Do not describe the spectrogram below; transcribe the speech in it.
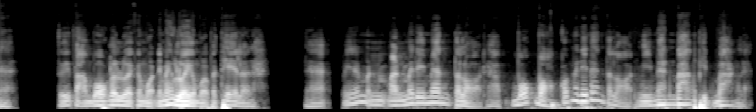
นะซื้อตามโบกแล้วรวยกันหมดนี่แม่งรวยกันหมดประเทศแล้วนะนะเพราะฉะนั้นมันมันไม่ได้แม่นตลอดครับโบกบอกก็ไม่ได้แม่นตลอดมีแม่นบ้างผิดบ้างแหละ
